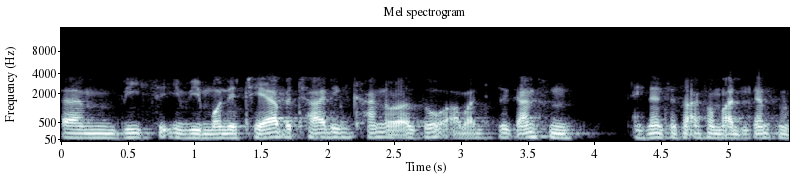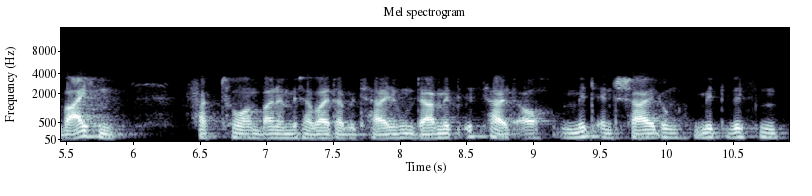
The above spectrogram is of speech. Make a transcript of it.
ähm, wie ich sie irgendwie monetär beteiligen kann oder so. Aber diese ganzen, ich nenne es jetzt einfach mal die ganzen weichen Faktoren bei einer Mitarbeiterbeteiligung, damit ist halt auch Mitentscheidung, Mitwissen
